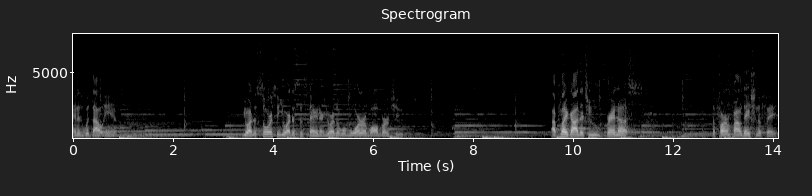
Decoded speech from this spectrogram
and is without end. You are the source and you are the sustainer. You are the rewarder of all virtues. I pray, God, that you grant us the firm foundation of faith.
